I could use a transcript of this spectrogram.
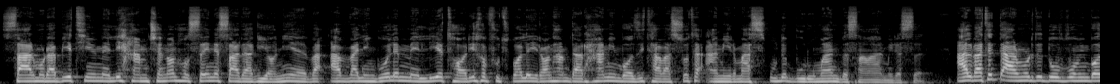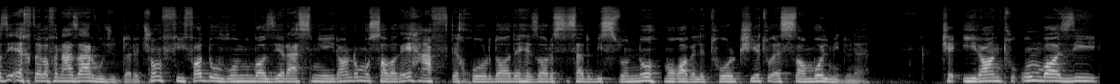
سرمربی تیم ملی همچنان حسین صدقیانیه و اولین گل ملی تاریخ فوتبال ایران هم در همین بازی توسط امیر مسعود برومند به ثمر می‌رسه. البته در مورد دومین بازی اختلاف نظر وجود داره چون فیفا دومین بازی رسمی ایران رو مسابقه هفته خرداد 1329 مقابل ترکیه تو استانبول می‌دونه که ایران تو اون بازی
